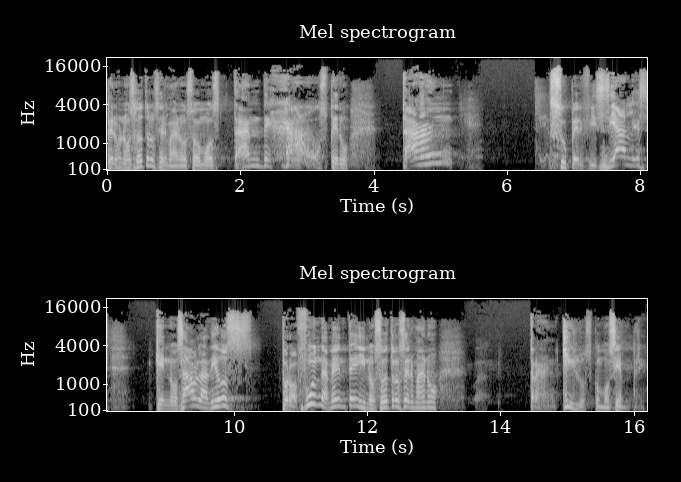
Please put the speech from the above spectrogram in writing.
Pero nosotros, hermanos, somos tan dejados, pero tan superficiales que nos habla Dios profundamente y nosotros, hermano, tranquilos como siempre.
